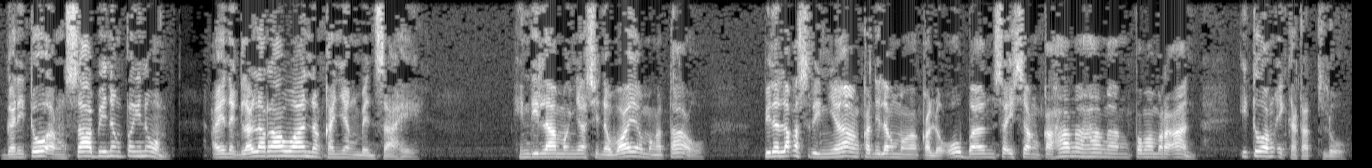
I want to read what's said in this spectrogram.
ganito ang sabi ng Panginoon ay naglalarawan ng kanyang mensahe. Hindi lamang niya sinaway ang mga tao, pinalakas rin niya ang kanilang mga kalooban sa isang kahangahangang pamamaraan. Ito ang ikatatlo.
